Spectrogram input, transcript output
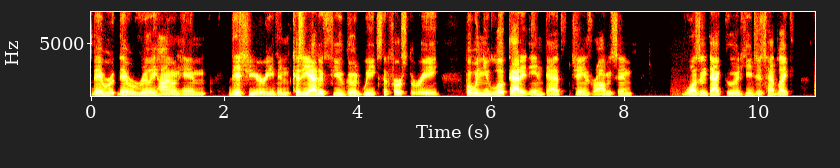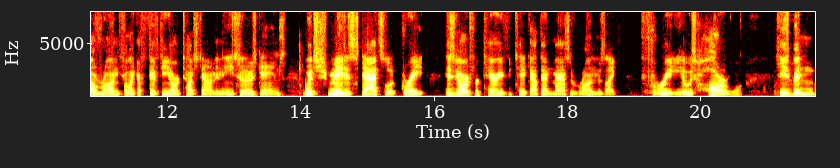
They were they were really high on him this year, even because he had a few good weeks the first three. But when you looked at it in depth, James Robinson wasn't that good. He just had like a run for like a 50 yard touchdown in each of those games, which made his stats look great. His yards per carry, if you take out that massive run, was like three. It was horrible. He's been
